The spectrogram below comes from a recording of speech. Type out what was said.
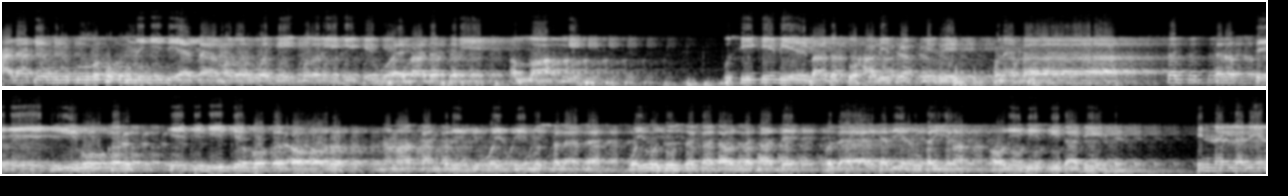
حالانکہ ان کو حکم نہیں دیا تھا، مگر وہی، مگر یہی کہ وہ عبادت کریں اللہ کی۔ اسی کے لیے عبادت کو حالف رکھتے ہوئے سب طرف سے ایک ہی ہو کر، ایک ہی کے ہو کر اور نماز قائم کرے۔ وہی قیم الصلاۃ وہی الزکات اور زکات دے۔ وذلك دین قیمہ اور یہی سیدھا دین ہے۔ ان الذين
